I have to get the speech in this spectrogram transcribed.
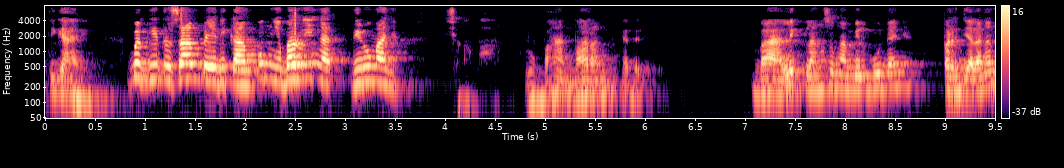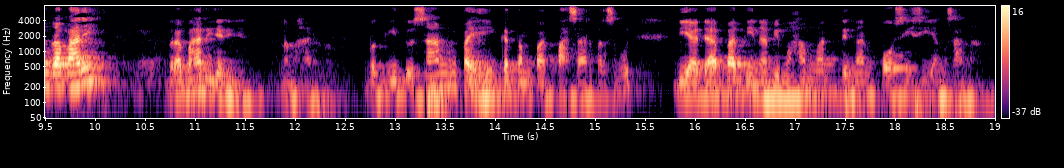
Tiga hari. Begitu sampai di kampungnya baru ingat di rumahnya. Insya Allah, lupaan barang. Kata. Balik langsung ambil kudanya. Perjalanan berapa hari? Berapa hari jadinya? Enam hari. Begitu sampai ke tempat pasar tersebut, dia dapat di Nabi Muhammad dengan posisi yang sama.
